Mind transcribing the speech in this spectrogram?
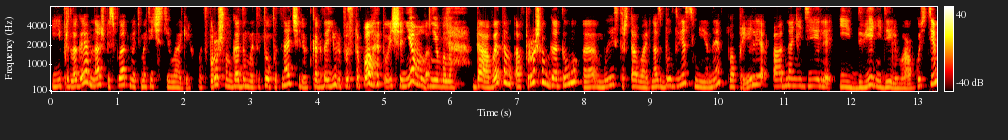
и предлагаем наш бесплатный математический лагерь. Вот в прошлом году мы этот опыт начали, вот когда Юля поступала, этого еще не было. Не было. Да, в этом, а в прошлом году э, мы стартовали. У нас было две смены в апреле одна неделя и две недели в августе.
